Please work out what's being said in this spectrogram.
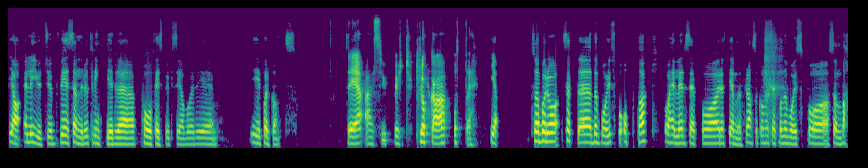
Ja, eller YouTube. Vi sender ut linker eh, på Facebook-sida vår i, i, forkant. Det er supert. Klokka åtte. Så det er bare å sette The Voice på opptak, og heller se på Rødt hjemmefra. Så kan du se på The Voice på søndag.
